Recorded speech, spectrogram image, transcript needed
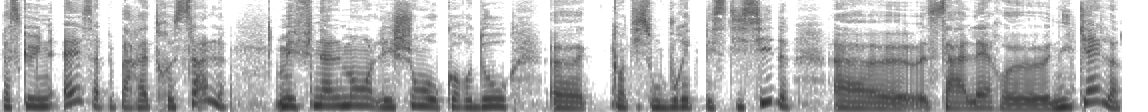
Parce qu'une haie, ça peut paraître sale, mais finalement, les champs au cordeau, euh, quand ils sont bourrés de pesticides, euh, ça a l'air nickel.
